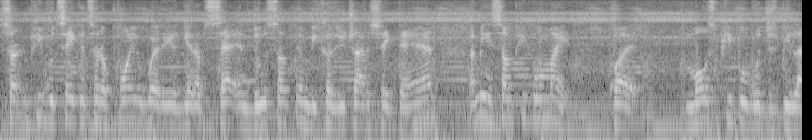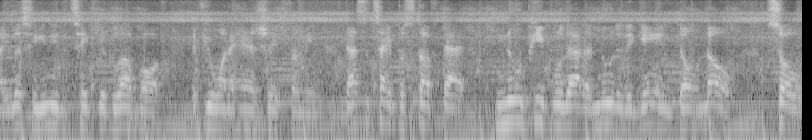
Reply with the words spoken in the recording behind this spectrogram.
certain people take it to the point where they get upset and do something because you try to shake their hand? I mean, some people might, but most people would just be like, listen, you need to take your glove off if you want a handshake from me. That's the type of stuff that new people that are new to the game don't know. So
